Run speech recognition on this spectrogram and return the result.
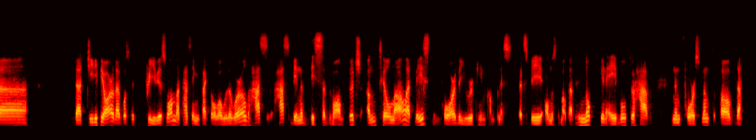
uh, that GDPR, that was the previous one that has impact all over the world, has has been a disadvantage until now, at least for the European companies. Let's be honest about that. We've not been able to have an enforcement of that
